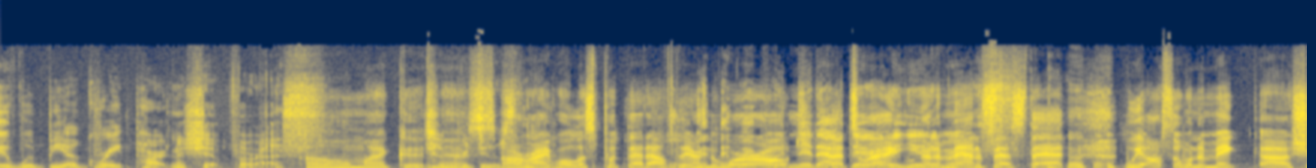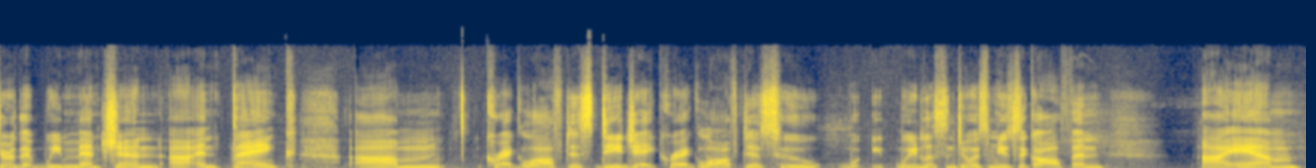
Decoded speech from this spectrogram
It would be a great partnership for us. Oh my goodness! produce All right, that. well, let's put that out there in the world. We're putting it out That's there in right. the We're going to manifest that. we also want to make uh, sure that we mention uh, and thank um, Craig Loftus, DJ Craig Loftus, who w- we listen to his music often. I am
